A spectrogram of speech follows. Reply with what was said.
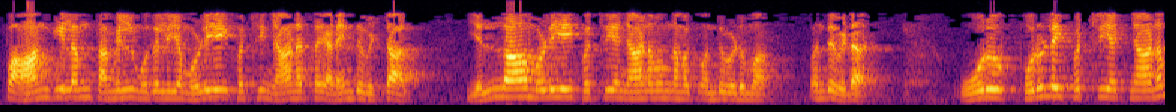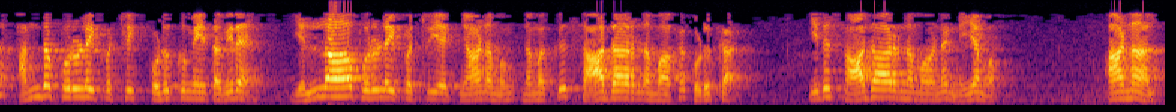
இப்ப ஆங்கிலம் தமிழ் முதலிய மொழியை பற்றி ஞானத்தை அடைந்து விட்டால் எல்லா மொழியை பற்றிய ஞானமும் நமக்கு வந்து விடுமா? வந்து விடாது. ஒரு பொருளை பற்றிய ஞானம் அந்த பொருளை பற்றி கொடுக்குமே தவிர எல்லா பொருளை பற்றிய ஞானமும் நமக்கு சாதாரணமாக கொடுக்காது. இது சாதாரணமான நியமம். ஆனால்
